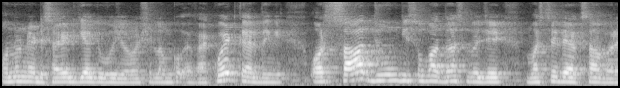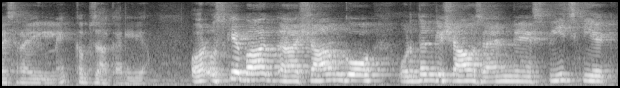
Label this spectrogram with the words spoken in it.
उन्होंने डिसाइड किया कि वो यरूशलेम को एवैकुएट कर देंगे और सात जून की सुबह दस बजे मस्जिद अक्सा बर इसराइल ने कब्ज़ा कर लिया। और उसके बाद शाम को उर्दन के शाह हुसैन ने स्पीच की एक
